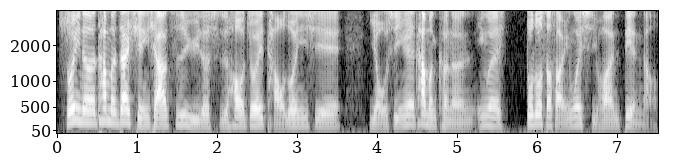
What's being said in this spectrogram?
所以呢，他们在闲暇之余的时候就会讨论一些游戏，因为他们可能因为。多多少少因为喜欢电脑，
